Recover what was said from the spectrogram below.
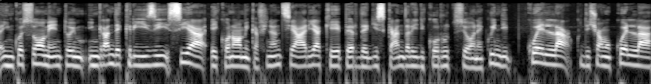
in questo momento in, in grande crisi sia economica, finanziaria che per degli scandali di corruzione. Quindi quella, diciamo, quella,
